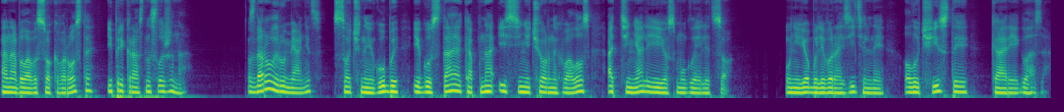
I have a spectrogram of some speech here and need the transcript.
Она была высокого роста и прекрасно сложена. Здоровый румянец, сочные губы и густая копна из сине-черных волос оттеняли ее смуглое лицо. У нее были выразительные, лучистые, карие глаза.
